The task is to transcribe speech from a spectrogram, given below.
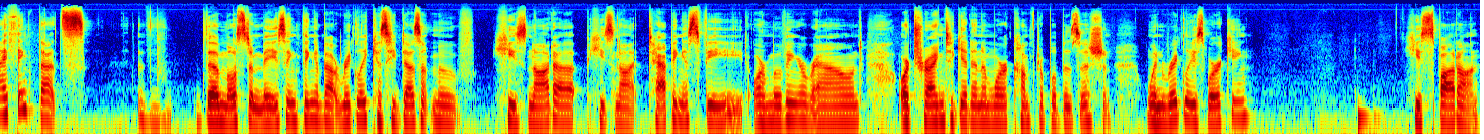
I think that's th- the most amazing thing about Wrigley because he doesn't move. He's not up, he's not tapping his feet or moving around or trying to get in a more comfortable position. When Wrigley's working, he's spot on.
